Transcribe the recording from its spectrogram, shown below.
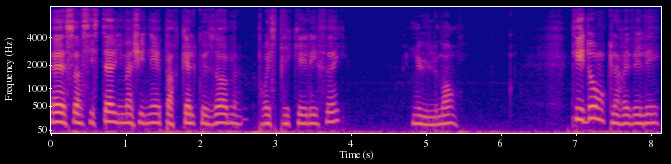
Est-ce un système imaginé par quelques hommes pour expliquer les faits? Nullement. Qui donc l'a révélé?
